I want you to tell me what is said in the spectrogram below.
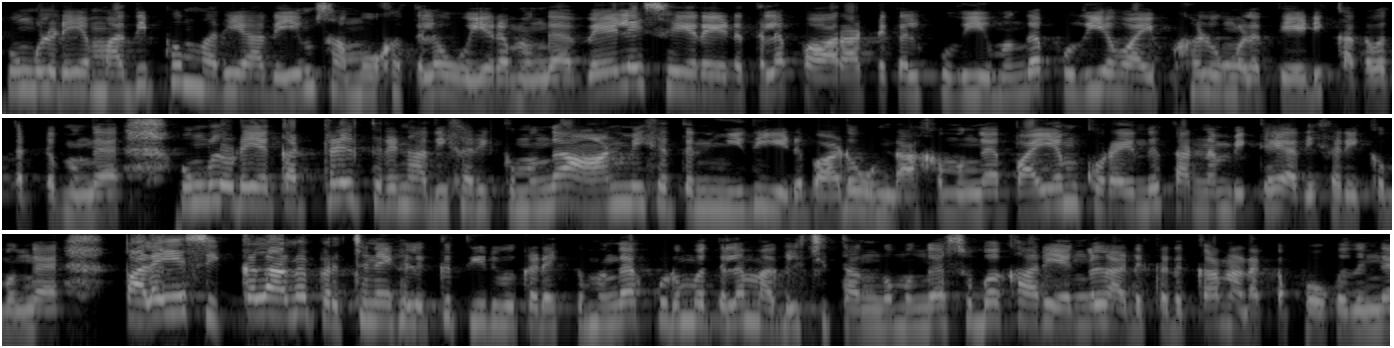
உங்களுடைய மதிப்பும் மரியாதையும் சமூகத்துல உயரமுங்க. வேலை செய்யற இடத்துல பாராட்டுகள் குவியுமுங்க. புதிய வாய்ப்புகள் உங்களை தேடி கதவை தட்டுமுங்க. உங்களுடைய கற்றல் திறன் அதிகரிக்குமுங்க. ஆன்மீகத்தின் மீது ஈடுபாடு உண்டாகுமுங்க. பயம் குறைந்து தன் தன்னம்பிக்கை அதிகரிக்குமுங்க. பழைய சிக்கலான பிரச்சனைகளுக்கு தீர்வு கிடைக்குமுங்க. குடும்பத்துல மகிழ்ச்சி தங்குமுங்க. சுபகாரியங்கள் அடுக்கடுக்கா நடக்க போகுதுங்க.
